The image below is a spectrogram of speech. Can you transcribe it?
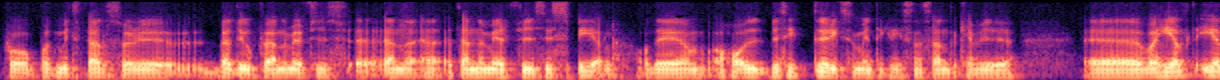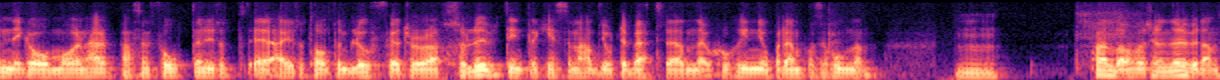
på, på ett mittfält så är det bäddar upp för ännu mer fys, ännu, ett ännu mer fysiskt spel. Och det har, besitter liksom inte Christensen, det kan vi eh, vara helt eniga om. Och den här passningsfoten är, tot- är ju totalt en bluff. Jag tror absolut inte att Christensen hade gjort det bättre än Jorginho på den positionen. Mm. Själv då, vad känner du vid den?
